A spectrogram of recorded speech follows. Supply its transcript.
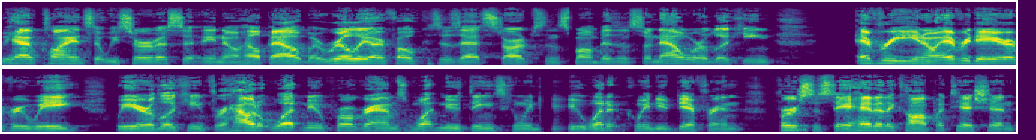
we have clients that we service you know help out but really our focus is at startups and small business. So now we're looking every you know every day or every week we are looking for how to what new programs what new things can we do what can we do different first to stay ahead of the competition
